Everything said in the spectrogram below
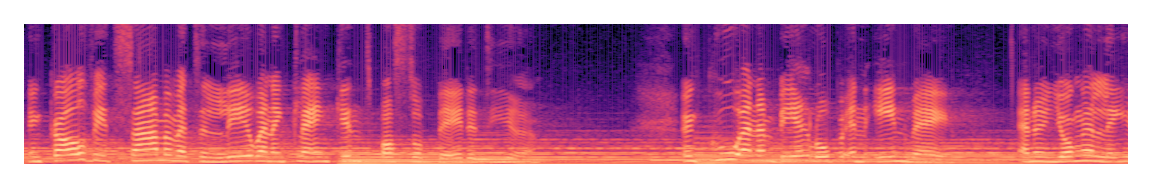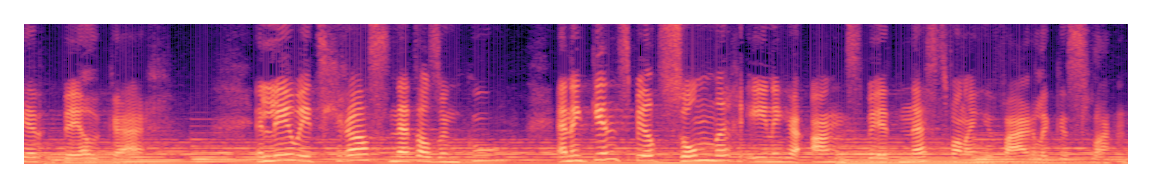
Een kalf eet samen met een leeuw en een klein kind past op beide dieren. Een koe en een beer lopen in één wei en hun jongen liggen bij elkaar. Een leeuw eet gras net als een koe en een kind speelt zonder enige angst bij het nest van een gevaarlijke slang.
